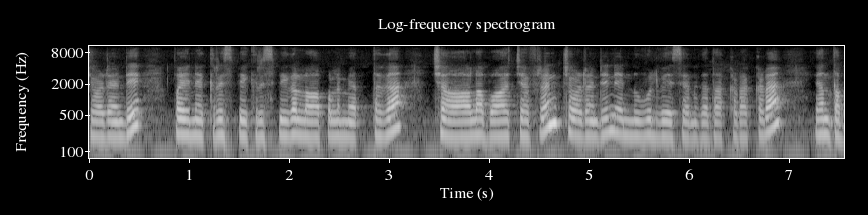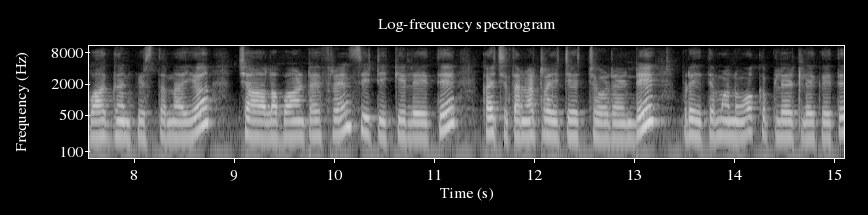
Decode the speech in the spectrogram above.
చూడండి. పైన క్రిస్పీ క్రిస్పీగా లోపల మెత్తగా చాలా బాగా వచ్చాయి ఫ్రెండ్స్. చూడండి నేను నువ్వులు వేసాను కదా అక్కడక్కడ. ఎంత బాగా కనిపిస్తున్నాయో చాలా బాగుంటాయి ఫ్రెండ్స్. ఈ టిక్కీలు అయితే ఖచ్చితంగా ట్రై చేసి చూడండి. ఇప్పుడైతే మనం ఒక ప్లేట్లోకి అయితే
